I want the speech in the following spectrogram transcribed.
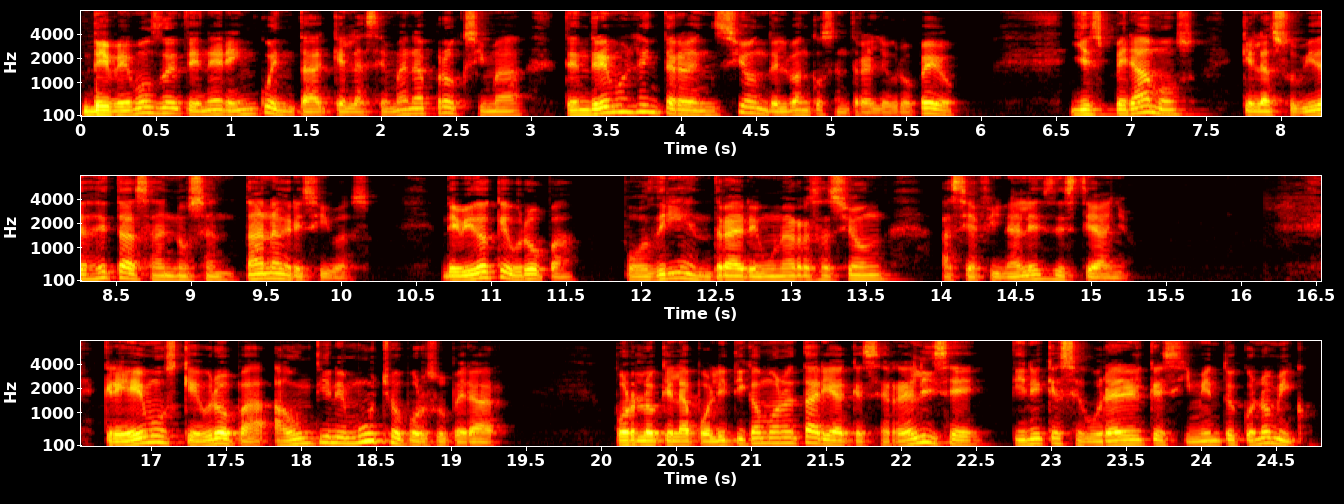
Debemos de tener en cuenta que la semana próxima tendremos la intervención del Banco Central Europeo y esperamos que las subidas de tasa no sean tan agresivas, debido a que Europa podría entrar en una recesión hacia finales de este año. Creemos que Europa aún tiene mucho por superar, por lo que la política monetaria que se realice tiene que asegurar el crecimiento económico,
